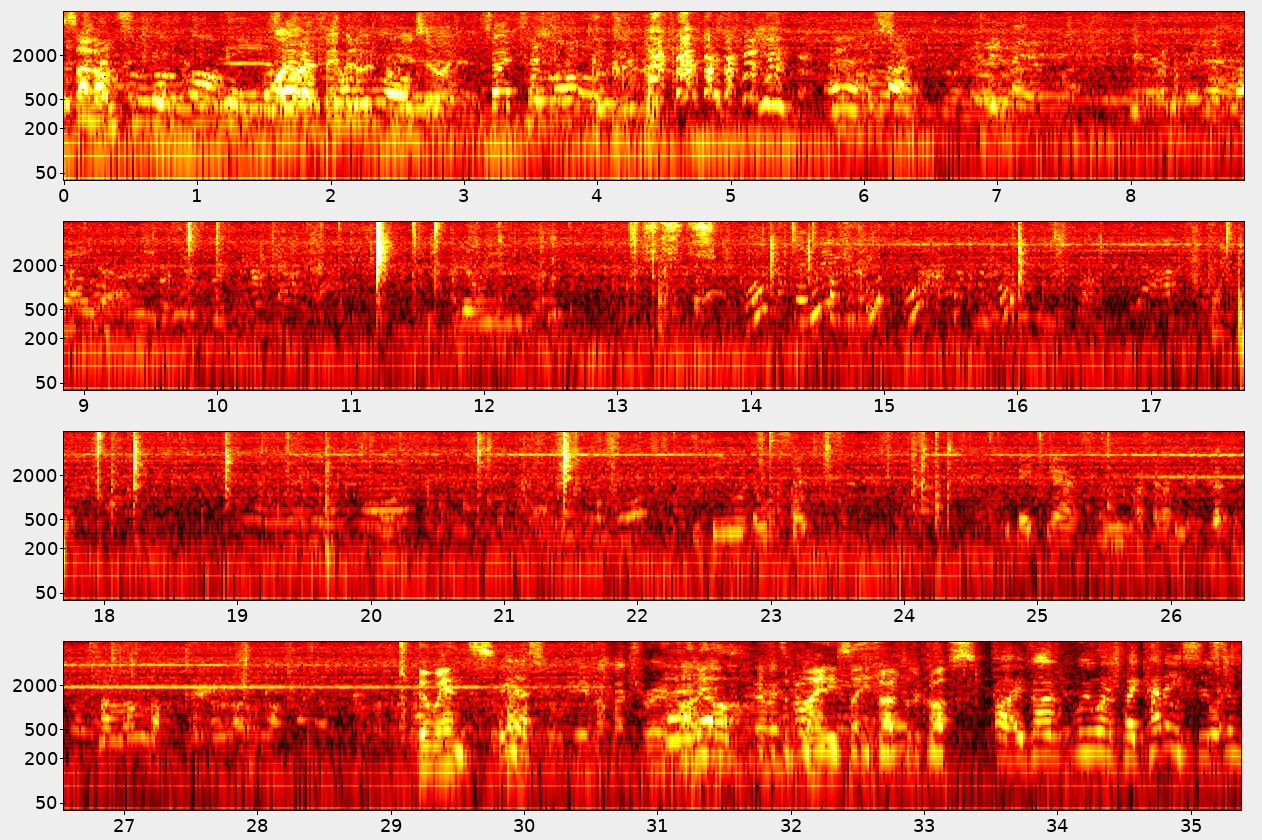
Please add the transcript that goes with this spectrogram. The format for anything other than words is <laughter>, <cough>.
Side on? I got a fair bit of it from you too, eh? Who wins? Yes. If it's a blade, he's like he drives it across. Oh, if uh, we want to play cutting system,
